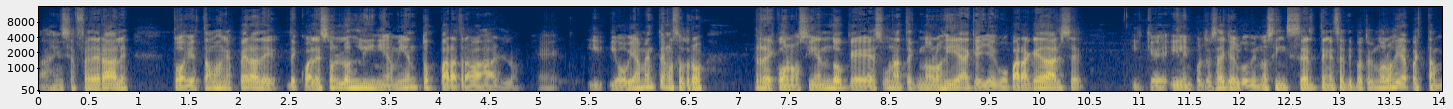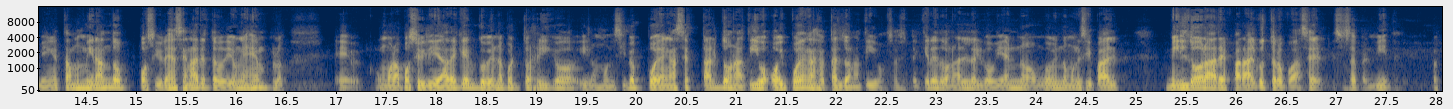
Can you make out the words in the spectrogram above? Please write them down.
agencias federales, todavía estamos en espera de, cuáles son los lineamientos para trabajarlo. Eh, y, y, obviamente nosotros reconociendo que es una tecnología que llegó para quedarse y, que, y la importancia de que el gobierno se inserte en ese tipo de tecnología, pues también estamos mirando posibles escenarios. Te doy un ejemplo. Eh, como la posibilidad de que el gobierno de Puerto Rico y los municipios puedan aceptar donativos, hoy pueden aceptar donativos. O sea, si usted quiere donarle al gobierno, a un gobierno municipal, mil dólares para algo, usted lo puede hacer, eso se permite. Pues,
